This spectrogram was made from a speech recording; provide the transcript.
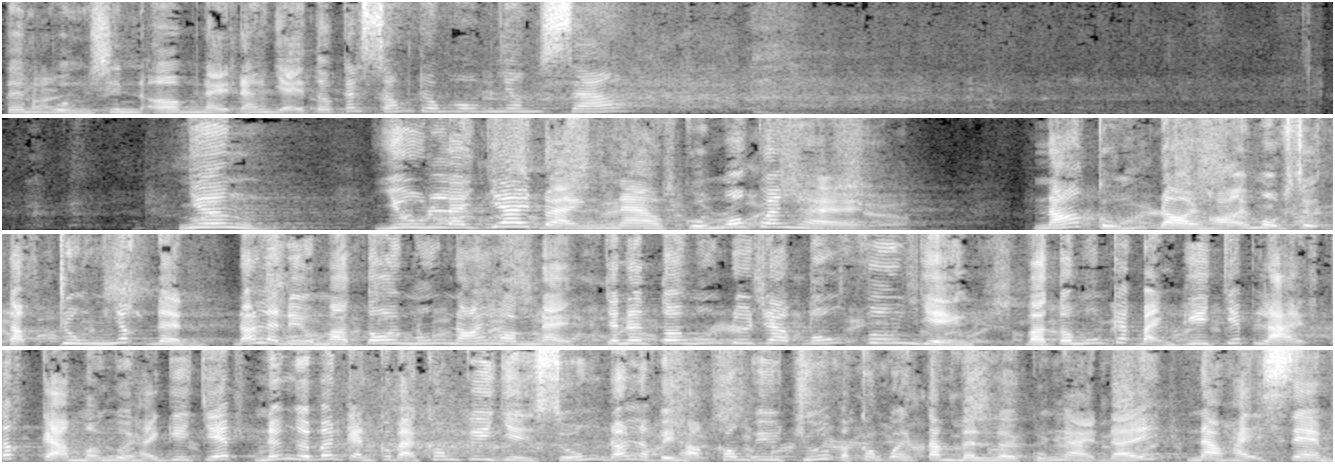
Tên quần jean ôm này đang dạy tôi cách sống trong hôn nhân sao? Nhưng dù là giai đoạn nào của mối quan hệ nó cũng đòi hỏi một sự tập trung nhất định. Đó là điều mà tôi muốn nói hôm nay. Cho nên tôi muốn đưa ra bốn phương diện và tôi muốn các bạn ghi chép lại. Tất cả mọi người hãy ghi chép. Nếu người bên cạnh của bạn không ghi gì xuống, đó là vì họ không yêu chúa và không quan tâm về lời của ngài đấy. Nào hãy xem.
